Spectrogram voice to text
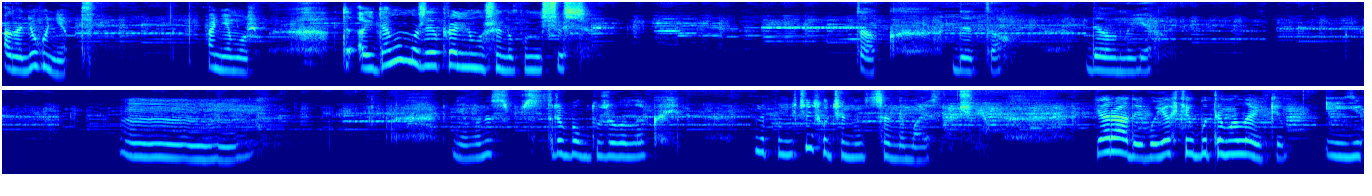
А на нього ні. А не можу. А йдемо, може, я в правильну машину поміщусь. Так, де та? Де воно є? М. Ні, в мене стрибок дуже великий. Не поміщусь, хоча це не має значення. Я радий, бо я хотів бути маленьким. І, і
